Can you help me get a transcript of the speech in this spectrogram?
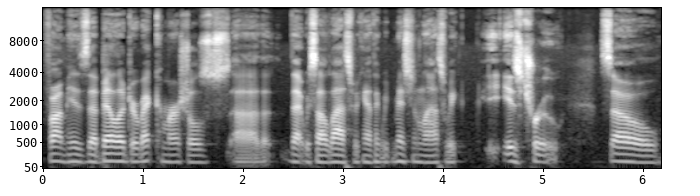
from his uh, Belairdirect commercials uh, that, that we saw last week, I think we mentioned last week, is true. So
